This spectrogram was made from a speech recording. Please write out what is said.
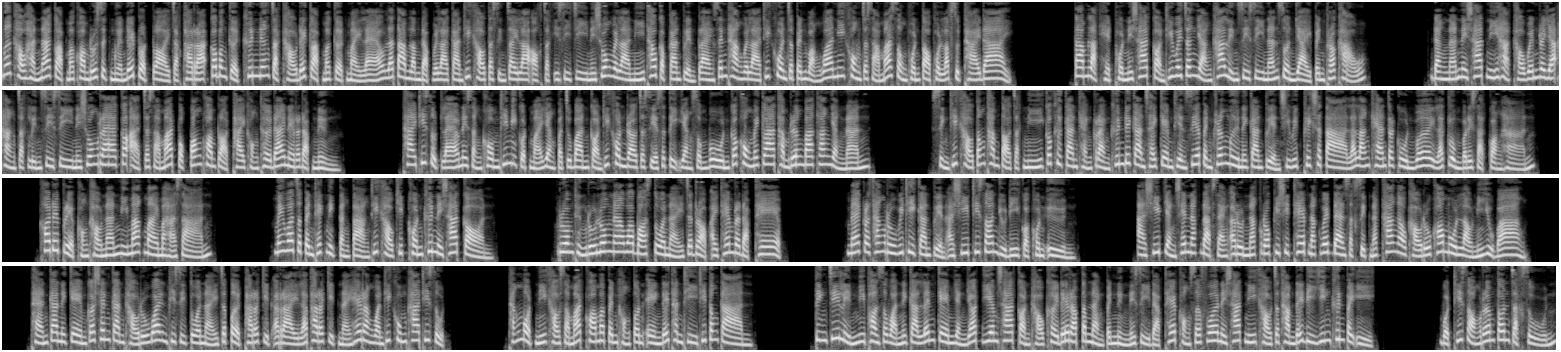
เมื่อเขาหันหน้ากลับมาความรู้สึกเหมือนได้ปลดปล่อยจากภาระก็บังเกิดขึ้นเนื่องจากเขาได้กลับมาเกิดใหม่แล้ว และตามลำดับเวลาการที่เขาตัดสินใจลาออกจาก ECG ในช่วงเวลานี้เท่ากับการเปลี่ยนแปลงเส้นทางเวลาที่ควรจะเป็นหวังว่านี่คงจะสามารถส่งผลต่อผลลัพธ์สุดท้ายได้ ตามหลักเหตุผลในชาติก่อนที่เว่ยเจิ้งหยางฆ่าหลินซีซีนั้นส่วนใหญ่เป็นเพราะเขาดังนั้นในชาตินี้หากเขาเว้นระยะห่างจากหลินซีซีในช่วงแรกก็อาจจะสามารถปกป้องความปลอดภัยของเธอได้ในระดับหนึ่ง ท้ายที่สุดแล้วในสังคมที่มีกฎหมายอย่างปัจจุบันก่อนที่คนเราจะเสียสติอย่างสมบูรณ์ก็คงไม่กล้าทำเรื่องบ้าคลั่งอย่างนั้น สิ่งที่เขาต้องทำต่อจากนี้ก็คือการแข็งแกร่งขึ้นด้วยการใช้เกมเทียนเซียเป็นเครื่องมือในการเปลี่ยนชีวิตพลิกชะตา และล้างแค้นตระกูลเว่ยและกลุ่มบริษัทกวางหานข้อได้เปรียบของเขานั้นมีมากมายมหาศาล ไม่ว่าจะเป็นเทคนิคต่างๆ ที่เขาคิดค้นขึ้นในชาติก่อน รวมถึงรู้ล่วงหน้าว่าบอสตัวไหนจะดรอปไอเทมระดับเทพ แม้กระทั่งรู้วิธีการเปลี่ยนอาชีพที่ซ่อนอยู่ดีกว่าคนอื่น อาชีพอย่างเช่นนักดาบแสงอรุณนักรบพิชิตเทพนักเวทแดนศักดิ์สิทธิ์นักฆ่าเงาเขารู้ข้อมูลเหล่านี้อยู่บ้าง แผนการในเกมก็เช่นกันเขารู้ว่า NPC ตัวไหนจะเปิดภารกิจอะไร และภารกิจไหนให้รางวัลที่คุ้มค่าที่สุด ทั้งหมดนี้เขาสามารถคว้ามาเป็นของตนเองได้ทันทีที่ต้องการ ติงจี้หลินมีพรสวรรค์ในการเล่นเกมอย่างยอดเยี่ยมชาติก่อนเขาเคยได้รับตำแหน่งเป็นหนึ่งในสี่ดาบเทพของเซิร์ฟเวอร์ในชาตินี้เขาจะทำได้ดียิ่งขึ้นไปอีก บทที่สองเริ่มต้นจากศูนย์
